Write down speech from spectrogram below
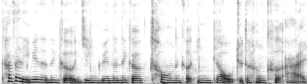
他在里面的那个演员的那个 tone 那个音调，我觉得很可爱。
